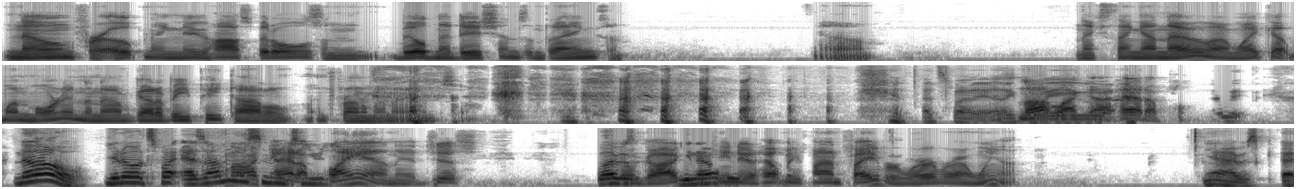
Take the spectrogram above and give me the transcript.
known for opening new hospitals and building additions and things. And um, next thing I know, I wake up one morning and I've got a VP title in front of my name. So. That's funny. it's like not like you, I had a. Pl- no, you know it's funny. As I'm listening like I had to a plan, it just. Well, I was, you know, God you know, continued to help me find favor wherever I went yeah, I was uh,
